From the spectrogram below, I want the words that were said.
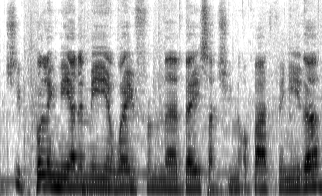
Actually, pulling the enemy away from their base actually not a bad thing either.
